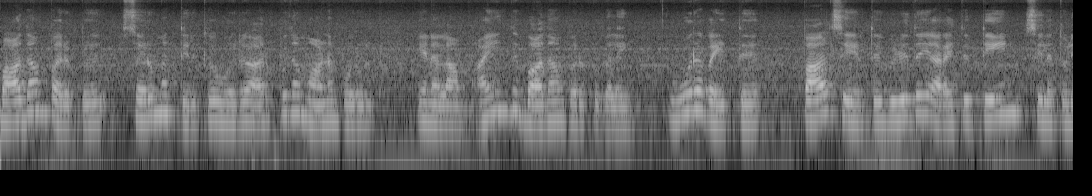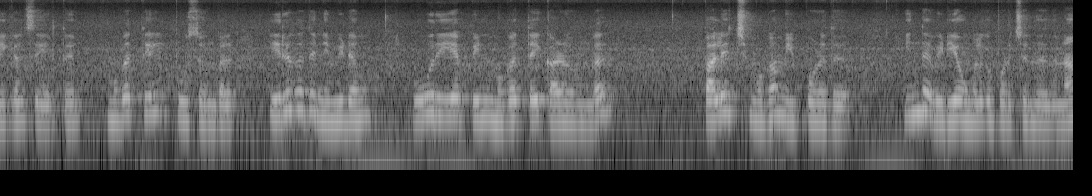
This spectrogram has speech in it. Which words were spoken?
பாதாம் பருப்பு சருமத்திற்கு ஒரு அற்புதமான பொருள் எனலாம். ஐந்து பாதாம் பருப்புகளை ஊற வைத்து பால் சேர்த்து விழுதை அரைத்து தேன் சில துளிகள் சேர்த்து முகத்தில் பூசுங்கள். இருபது நிமிடம் ஊறிய பின் முகத்தை கழுவுங்கள். பளிச் முகம் இப்பொழுது. இந்த வீடியோ உங்களுக்கு பிடிச்சிருந்ததுன்னா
